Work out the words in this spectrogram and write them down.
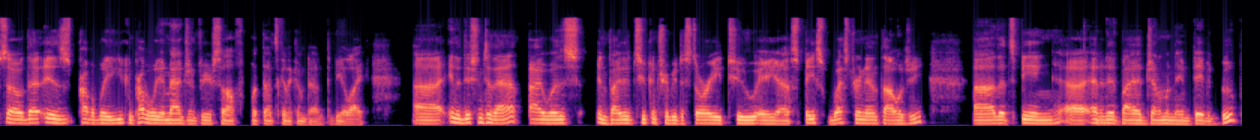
so that is probably you can probably imagine for yourself what that's going to come down to be like. Uh, in addition to that, I was invited to contribute a story to a uh, space western anthology uh, that's being uh, edited by a gentleman named David Boop.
